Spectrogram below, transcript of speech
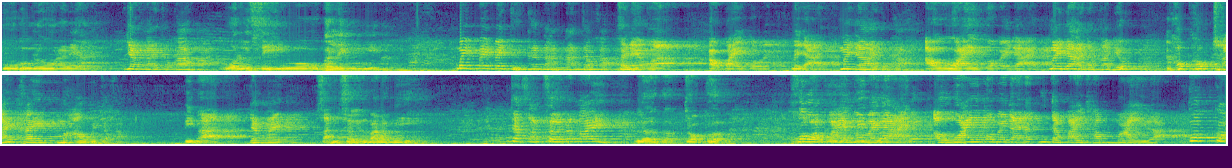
กูเพิ่งรู้นะเนี่ยยังไงเจ้าคะว่าฤาษีโง่ก็ลิงอีกไม่ไม่ไม่ถึงขนาดนั้นเจ้าค่ะแสดงว่าเอาไปก็ไม่ได้ ไม่ได้เจ้าค่ะ เอาไว้ก็ไม่ได้ ไม่ได้เจ้าค่ะเดี๋ยวเขาเขาใช้ใครมาเอาไปเจ้าค่ะ ปีพาดยังไง สรรเสริญบารมี จะสรรเสริญทำไมเลิกเถอะจบเถอะเอาไปก็ไม่ได้ เอาไว้ก็ไม่ได้แล้วกูจะไปทำไมล่ะ ก็ก็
